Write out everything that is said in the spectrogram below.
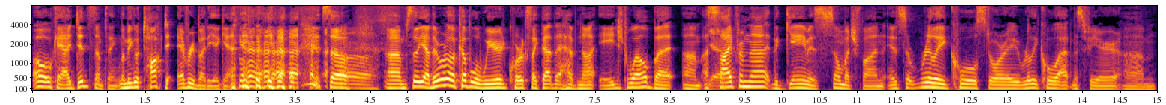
oh, okay, I did something. Let me go talk to everybody again. So, um, so yeah, there were a couple of weird quirks like that that have not aged well. But um, aside from that, the game is so much fun. It's a really cool story, really cool atmosphere. Um,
